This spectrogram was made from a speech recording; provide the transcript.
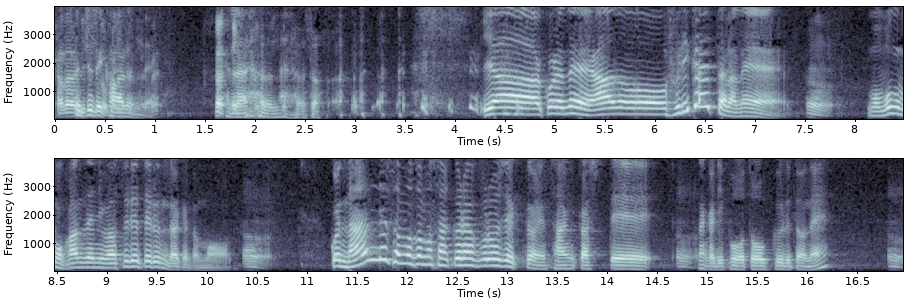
途中で。変わるんで。なるほどなるほど。いやーこれねあのー振り返ったらねうん。もう僕も完全に忘れてるんだけどもうん。これなんでそもそも桜プロジェクトに参加してうん。なんかリポートを送るとねうんうん。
